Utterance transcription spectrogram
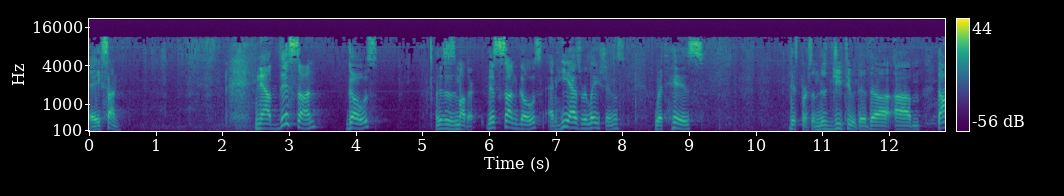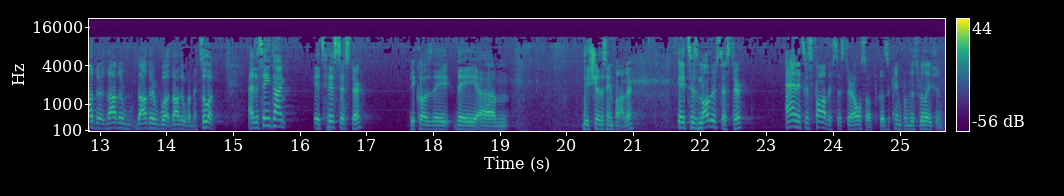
a son. Now this son goes, this is his mother, this son goes and he has relations with his, this person, this G2, the, the, um, the other, the other, the other, the other woman. So look, at the same time, it's his sister, because they, they, um, they share the same father. It's his mother's sister, and it's his father's sister also, because it came from this relation.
